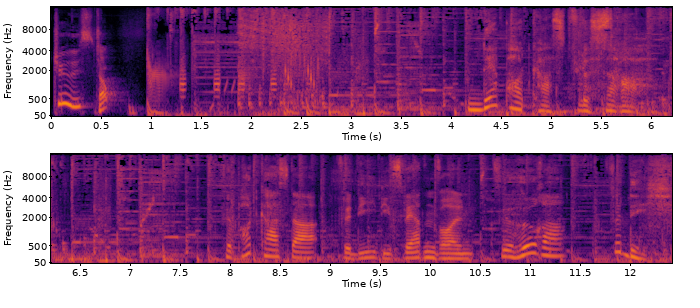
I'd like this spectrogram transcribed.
Tschüss. Ciao. Der Podcastflüsterer. Für Podcaster, für die, die es werden wollen, für Hörer, für dich.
